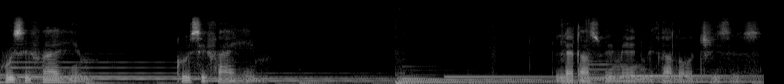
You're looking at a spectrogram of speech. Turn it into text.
Crucify him, crucify him. Let us remain with our Lord Jesus.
